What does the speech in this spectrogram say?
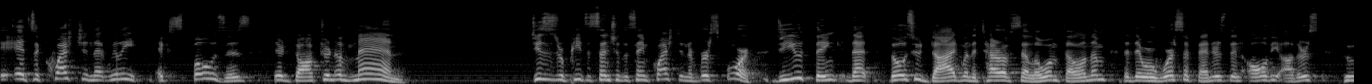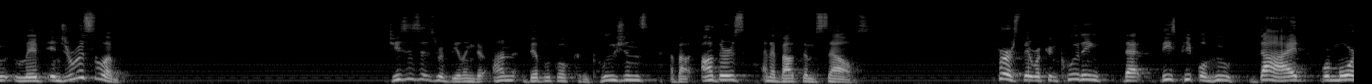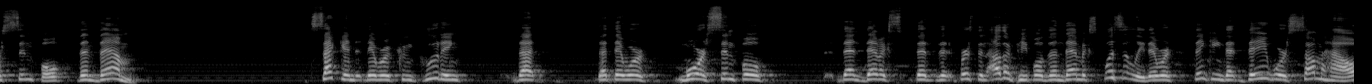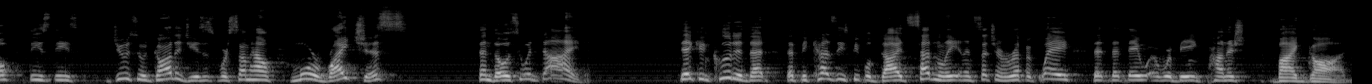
It's a question that really exposes their doctrine of man. Jesus repeats essentially the same question in verse 4. Do you think that those who died when the Tower of Siloam fell on them, that they were worse offenders than all the others who lived in Jerusalem? Jesus is revealing their unbiblical conclusions about others and about themselves. First, they were concluding that these people who died were more sinful than them. Second, they were concluding that, that they were more sinful than them, than, first than other people, than them explicitly. They were thinking that they were somehow, these, these Jews who had gone to Jesus were somehow more righteous than those who had died. They concluded that, that because these people died suddenly and in such a horrific way, that, that they were being punished by God.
